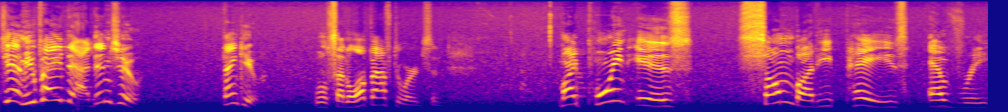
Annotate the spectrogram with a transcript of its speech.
Jim, you paid that, didn't you? Thank you. We'll settle up afterwards. And my point is somebody pays every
